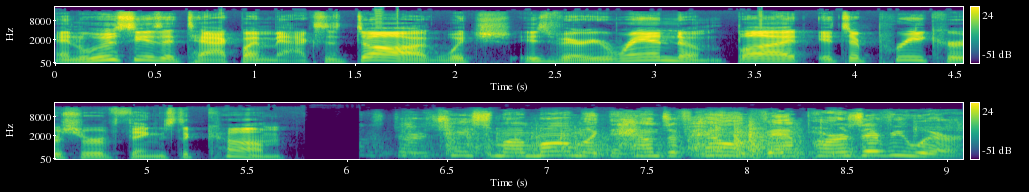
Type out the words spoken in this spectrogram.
and Lucy is attacked by Max's dog, which is very random, but it's a precursor of things to come. Started chasing my mom like the hounds of hell and vampires everywhere.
